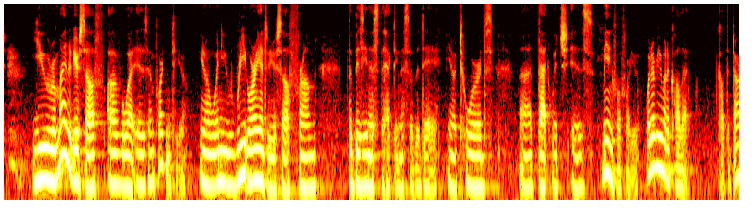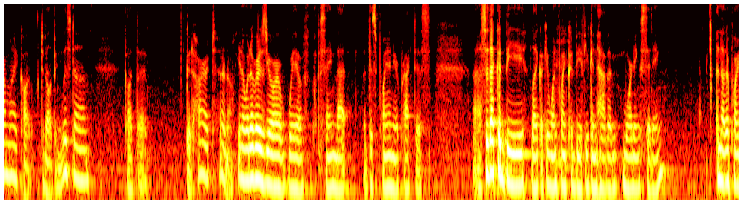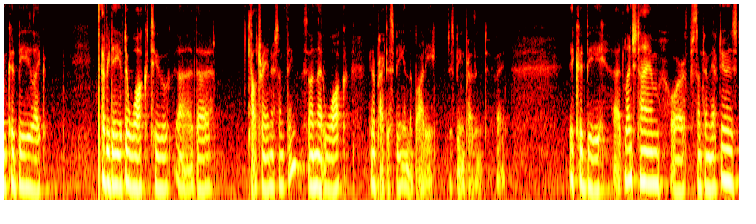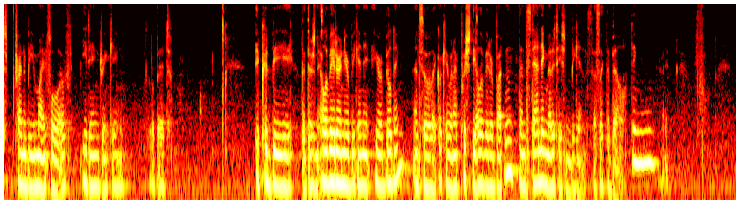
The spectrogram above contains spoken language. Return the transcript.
you reminded yourself of what is important to you? You know, when you reoriented yourself from the busyness, the hecticness of the day, you know, towards uh, that which is meaningful for you, whatever you want to call that. Call it the Dharma, call it developing wisdom, call it the good heart. I don't know. You know, whatever is your way of, of saying that at this point in your practice. Uh, so that could be like, okay, one point could be if you can have a morning sitting. Another point could be like every day you have to walk to uh, the Caltrain or something. So on that walk, you're going to practice being in the body, just being present, right? It could be at lunchtime or sometime in the afternoons, trying to be mindful of eating, drinking a little bit, it could be that there's an elevator in your beginning your building and so like okay when i push the elevator button then standing meditation begins. That's like the bell. Ding right?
